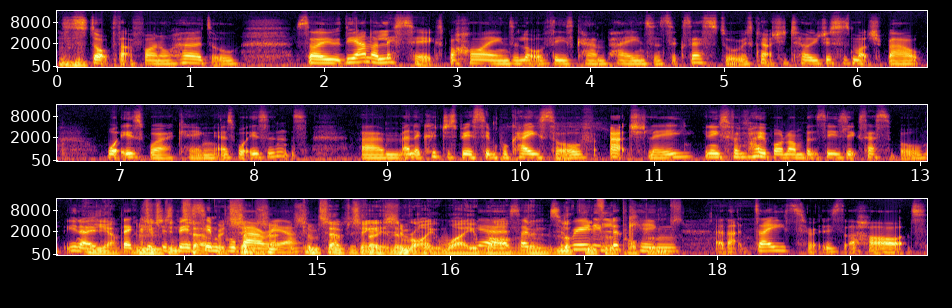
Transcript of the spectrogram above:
to mm-hmm. stop that final hurdle. So the analytics behind a lot of these campaigns and success stories can actually tell you just as much about what is working as what isn't. Um, and it could just be a simple case of actually you need to have a mobile number that's easily accessible. You know, Yeah, there could just be a simple barrier. Some- Sometimes it's interpreting it in the right way Yeah, rather so, than so looking really looking at that data is at the heart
